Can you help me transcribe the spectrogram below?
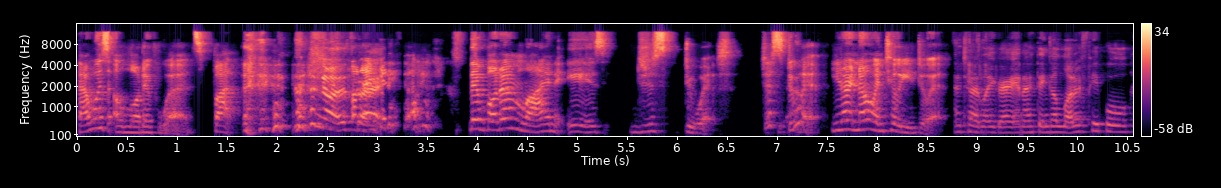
That was a lot of words, but no, it's the bottom line is just do it. Just yeah. do it. You don't know until you do it. I totally agree. And I think a lot of people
